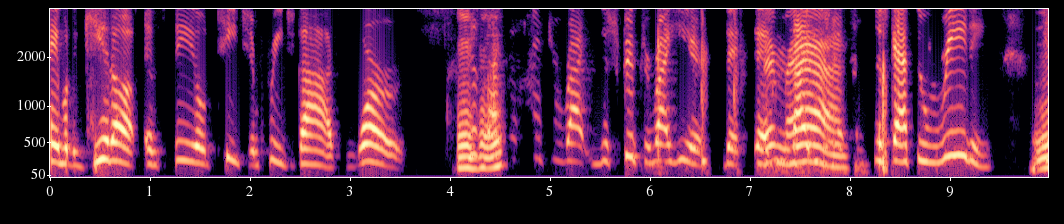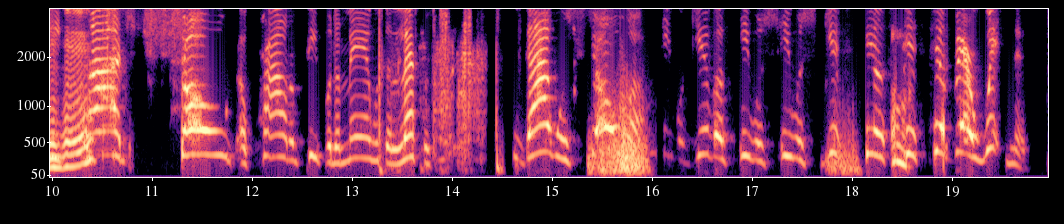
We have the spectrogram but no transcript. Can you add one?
able to get up and still teach and preach God's word, mm-hmm. just like the scripture right, the scripture right here that that just got through reading. Mm-hmm. God showed a crowd of people the man with the leprosy God will show us. He will give us. He will. He will get. He'll. He'll, he'll bear witness.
